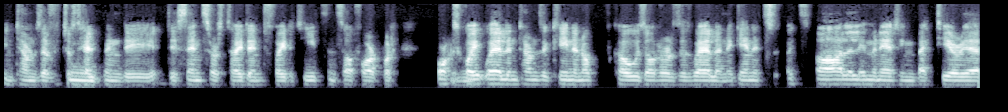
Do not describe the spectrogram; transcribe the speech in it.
in terms of just Mm. helping the the sensors to identify the teeth and so forth, but works Mhm. quite well in terms of cleaning up cows others as well. And again, it's it's all eliminating bacteria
